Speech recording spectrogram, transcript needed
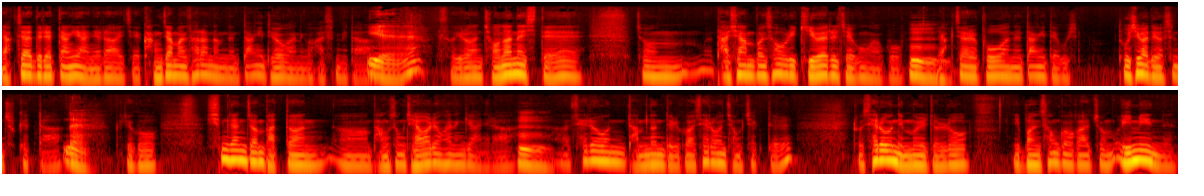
약자들의 땅이 아니라 이제 강자만 살아남는 땅이 되어가는 것 같습니다. 예. 그래서 이런 전환의 시대에 좀 다시 한번 서울이 기회를 제공하고 음. 약자를 보호하는 땅이 되고 싶, 도시가 되었으면 좋겠다. 네. 그리고 10년 전 봤던 어, 방송 재활용하는 게 아니라 음. 어, 새로운 담론들과 새로운 정책들 그리고 새로운 인물들로 이번 선거가 좀 의미 있는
